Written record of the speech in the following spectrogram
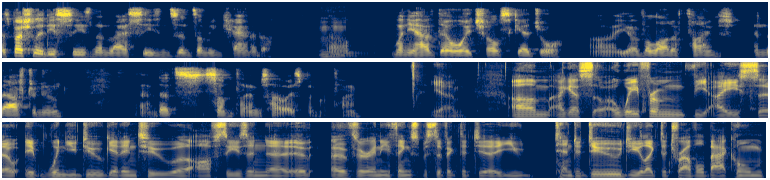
especially this season and last season since I'm in Canada. Mhm. Um, when you have the OHL schedule, uh, you have a lot of times in the afternoon, and that's sometimes how I spend my time. Yeah. Um, I guess away from the ice, uh, it, when you do get into uh, off season, uh, is there anything specific that uh, you tend to do? Do you like to travel back home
